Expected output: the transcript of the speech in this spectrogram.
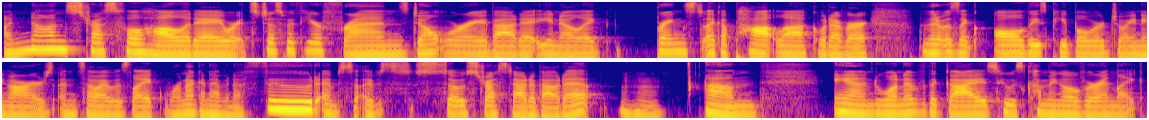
a non-stressful holiday where it's just with your friends don't worry about it you know like brings like a potluck whatever. But then it was like all these people were joining ours and so i was like we're not gonna have enough food. I'm so i was so stressed out about it. Um and one of the guys who was coming over and like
